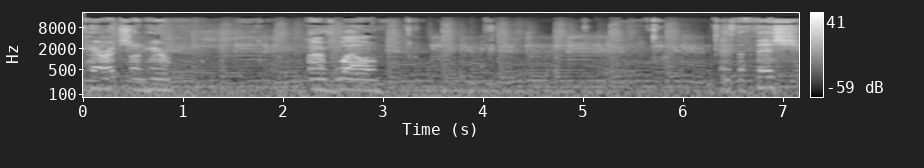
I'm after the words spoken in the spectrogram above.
carrots on here as well as the fish.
